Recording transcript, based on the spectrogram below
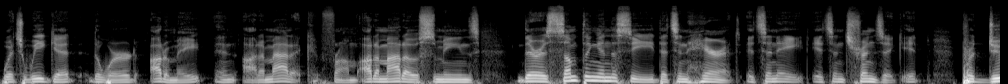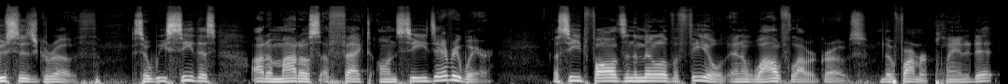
which we get the word automate and automatic from. Automatos means there is something in the seed that's inherent, it's innate, it's intrinsic, it produces growth. So we see this automatos effect on seeds everywhere. A seed falls in the middle of a field and a wildflower grows. No farmer planted it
